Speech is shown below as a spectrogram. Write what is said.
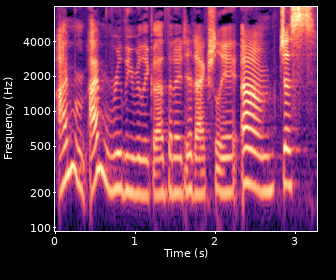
I'm I'm really really glad that I did actually. Um just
